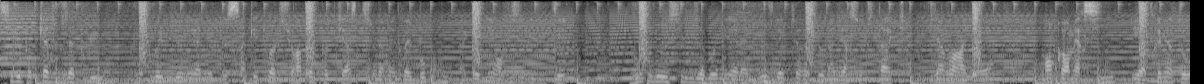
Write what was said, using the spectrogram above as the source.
Si le podcast vous a plu, vous pouvez lui donner la note de 5 étoiles sur Apple Podcast, cela m'aiderait beaucoup à gagner en visibilité. Vous pouvez aussi vous abonner à la newsletter hebdomadaire Substack Viens voir ailleurs. Encore merci et à très bientôt.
